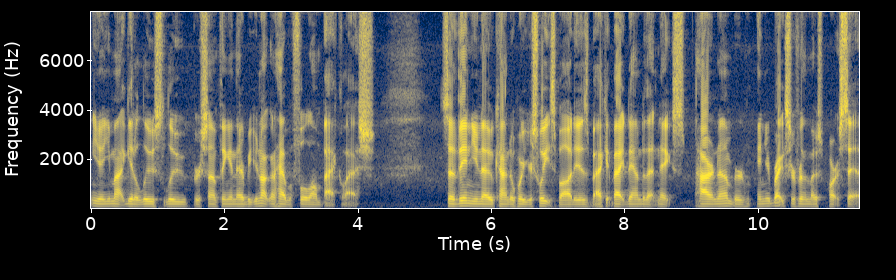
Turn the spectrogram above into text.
you know, you might get a loose loop or something in there, but you're not going to have a full on backlash. So then you know kind of where your sweet spot is, back it back down to that next higher number, and your brakes are for the most part set.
